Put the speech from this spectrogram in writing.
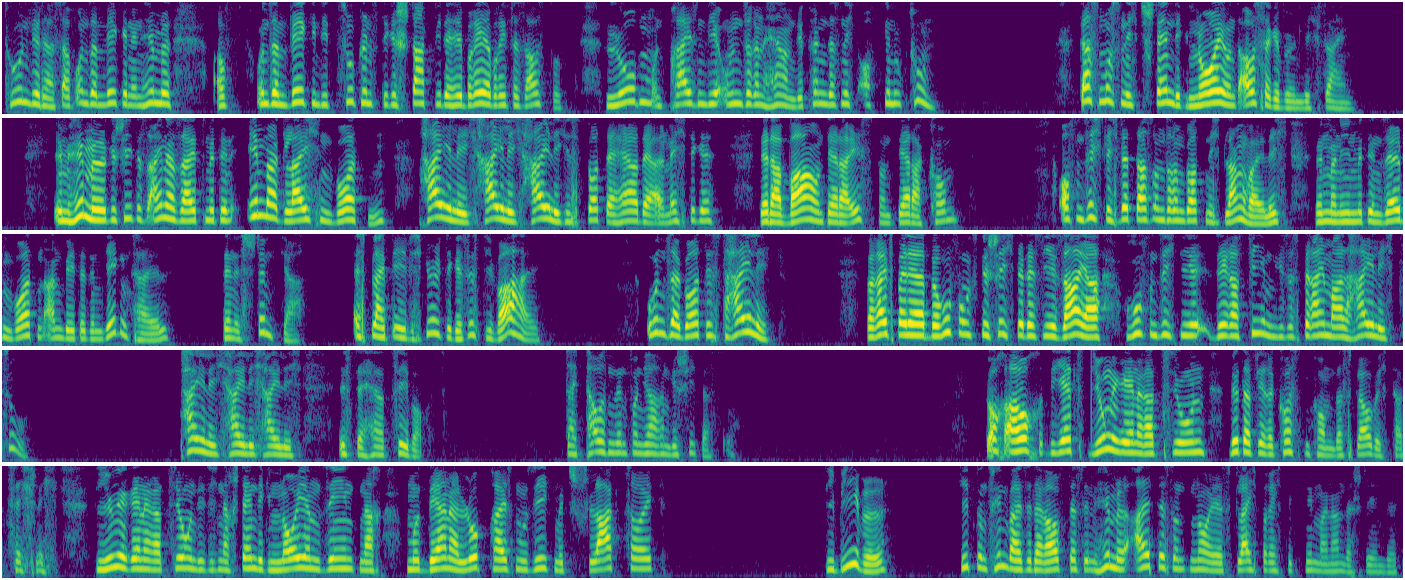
Tun wir das auf unserem Weg in den Himmel, auf unserem Weg in die zukünftige Stadt, wie der Hebräerbrief es ausdrückt. Loben und preisen wir unseren Herrn. Wir können das nicht oft genug tun. Das muss nicht ständig neu und außergewöhnlich sein. Im Himmel geschieht es einerseits mit den immer gleichen Worten, heilig, heilig, heilig ist Gott, der Herr, der Allmächtige, der da war und der da ist und der da kommt. Offensichtlich wird das unserem Gott nicht langweilig, wenn man ihn mit denselben Worten anbetet. Im Gegenteil, denn es stimmt ja. Es bleibt ewig gültig, es ist die Wahrheit. Unser Gott ist heilig. Bereits bei der Berufungsgeschichte des Jesaja rufen sich die Seraphim dieses dreimal heilig zu. Heilig, heilig, heilig ist der Herr Zebaoth. Seit tausenden von Jahren geschieht das so. Doch auch die jetzt junge Generation wird auf ihre Kosten kommen, das glaube ich tatsächlich. Die junge Generation, die sich nach ständig Neuem sehnt, nach moderner Lobpreismusik mit Schlagzeug. Die Bibel gibt uns Hinweise darauf, dass im Himmel Altes und Neues gleichberechtigt nebeneinander stehen wird.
